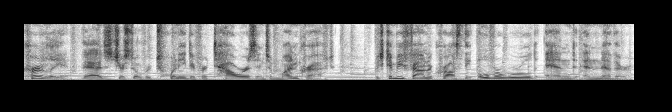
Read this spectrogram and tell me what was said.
Currently, it adds just over 20 different towers into Minecraft, which can be found across the overworld, end, and nether.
